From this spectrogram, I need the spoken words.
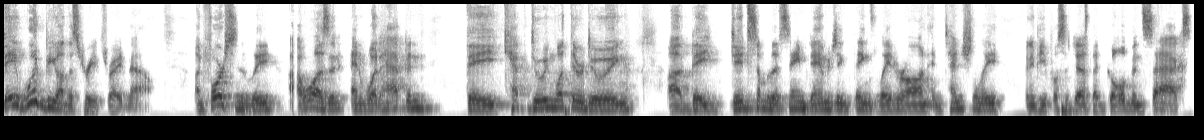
they would be on the streets right now. Unfortunately, I wasn't. And what happened, they kept doing what they were doing. Uh, they did some of the same damaging things later on intentionally. Many people suggest that Goldman Sachs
